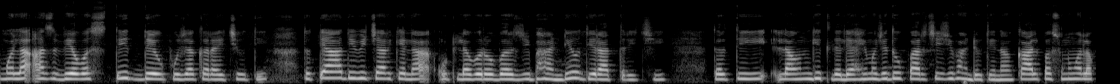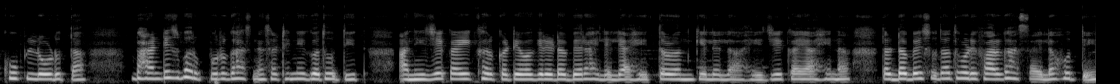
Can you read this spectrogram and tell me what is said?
मला आज व्यवस्थित देवपूजा करायची होती. तर त्याआधी विचार केला उठल्याबरोबर जी भांडी होती रात्रीची तर ती लावून घेतलेली आहे. म्हणजे दुपारची जी भांडी होती ना कालपासून मला खूप लोड होता. भांडीच भरपूर घासण्यासाठी निघत होती आणि जे काही खरकटे वगैरे डबे राहिलेले आहेत तळण केलेलं आहे जे काही आहे ना तर डबेसुद्धा थोडेफार घासायला होते.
